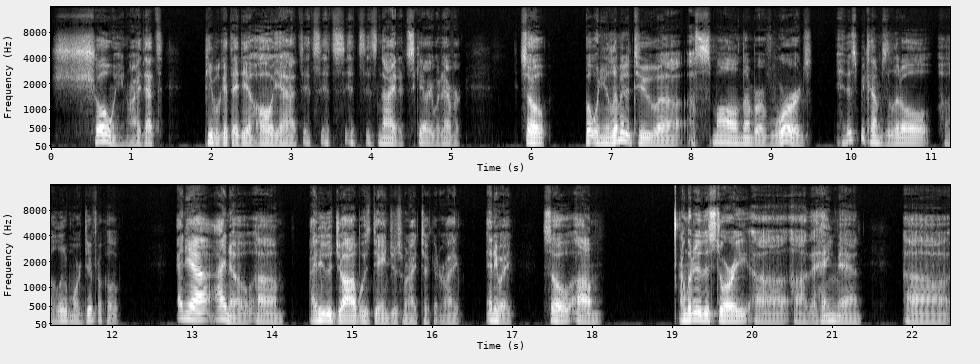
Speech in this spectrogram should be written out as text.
showing right. That's people get the idea. Oh yeah, it's it's it's it's, it's night. It's scary. Whatever. So, but when you're limited to uh, a small number of words, this becomes a little a little more difficult. And yeah, I know. Um, I knew the job was dangerous when I took it. Right. Anyway, so um, I'm going to do the story, uh, uh, the Hangman, uh,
